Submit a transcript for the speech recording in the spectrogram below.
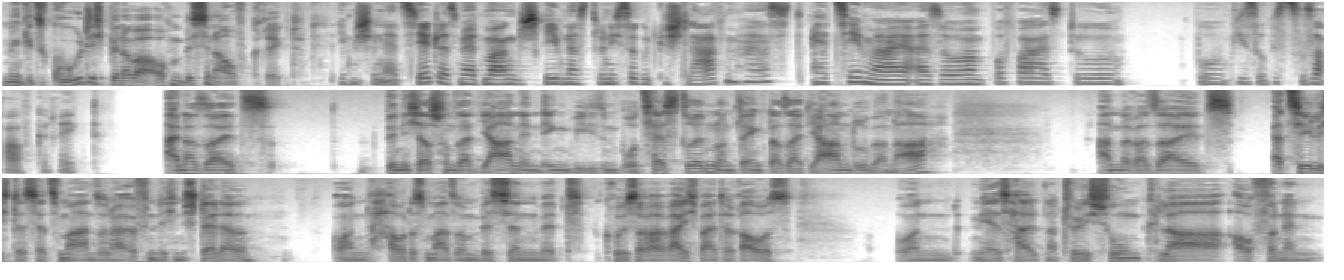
Mir geht's gut, ich bin aber auch ein bisschen aufgeregt. Eben schon erzählt, du hast mir heute Morgen geschrieben, dass du nicht so gut geschlafen hast. Erzähl mal, also wovor hast du, wo, wieso bist du so aufgeregt? Einerseits bin ich ja schon seit Jahren in irgendwie diesem Prozess drin und denke da seit Jahren drüber nach. Andererseits erzähle ich das jetzt mal an so einer öffentlichen Stelle und hau das mal so ein bisschen mit größerer Reichweite raus. Und mir ist halt natürlich schon klar, auch von den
